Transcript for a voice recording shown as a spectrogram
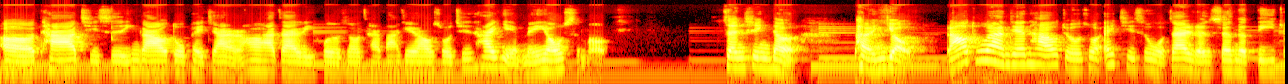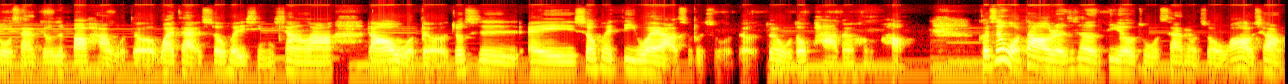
呃，他其实应该要多陪家人。然后他在离婚的时候才发现到说，其实他也没有什么真心的朋友。然后突然间，他又觉得说，哎，其实我在人生的第一座山，就是包含我的外在社会形象啦，然后我的就是哎社会地位啊什么什么的，对我都爬得很好。可是我到人生的第二座山的时候，我好像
